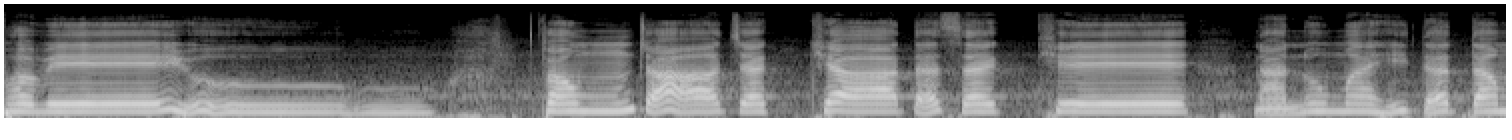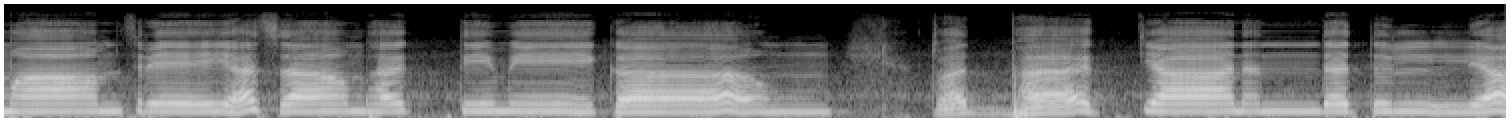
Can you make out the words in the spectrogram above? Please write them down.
भवेयु। त्वं चाचख्यातसख्ये ननु महिततमां श्रेयसां भक्तिमेकां त्वद्भक्त्यानन्दतुल्या,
